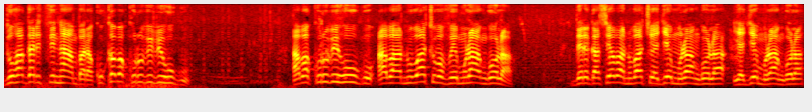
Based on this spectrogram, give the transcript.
duhagaritse intambara kuko abakuru b'ibihugu abakuru b'ibihugu abantu bacu bavuye muri angola. Delegasiyo y'abantu bacu yagiye muri angola yagiye muri angola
